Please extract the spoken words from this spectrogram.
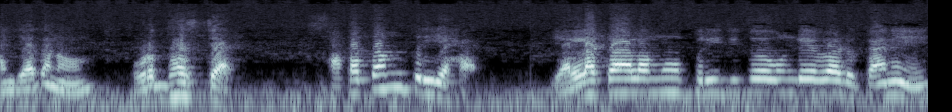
అంచేతను వృద్ధశ్చ సతతం ప్రియ. ఎల్లకాలము ప్రీతితో ఉండేవాడు కానీ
